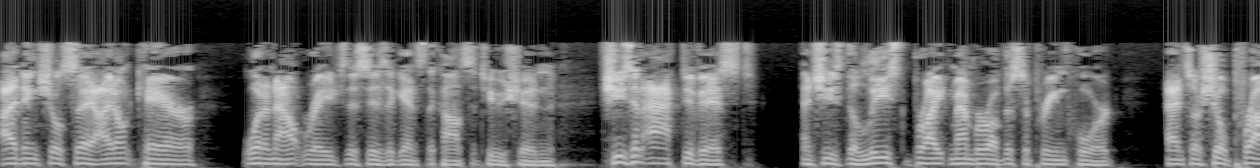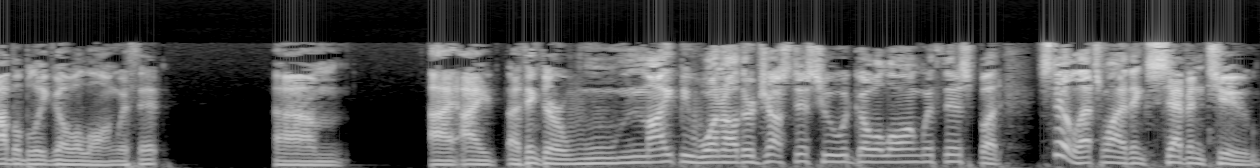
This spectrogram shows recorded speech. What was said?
I think she'll say, I don't care what an outrage this is against the Constitution. She's an activist and she's the least bright member of the Supreme Court. And so she'll probably go along with it. Um, I, I, I think there might be one other justice who would go along with this, but still, that's why I think 7-2,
